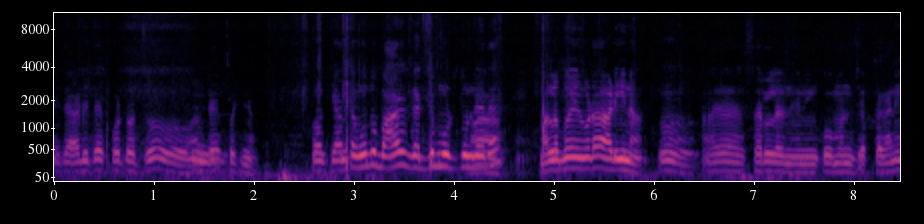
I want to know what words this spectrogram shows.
అయితే అడిగితే కొట్టవచ్చు అంటే కొట్టినా. ఓకే అంతకుముందు బాగా గజ్జి ముడుతుండేదా? మళ్ళీ పోయి కూడా అడిగిన. అదే సర్లే నేను ఇంకో మంది చెప్తా కానీ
